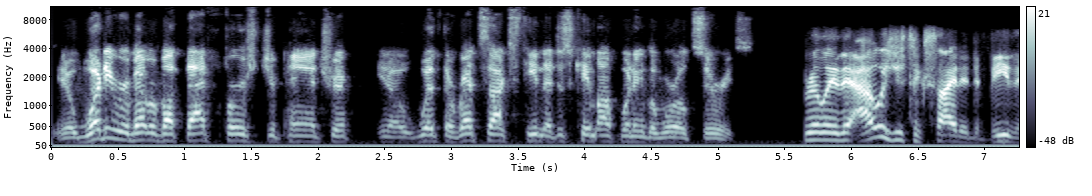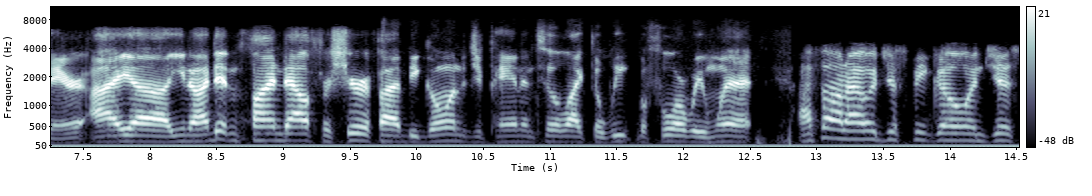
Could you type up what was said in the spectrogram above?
you know, what do you remember about that first Japan trip? You know, with the Red Sox team that just came off winning the World Series. Really, I was just excited to be there. I, uh, you know, I didn't find out for sure if I'd be going to Japan until like the week before we went. I thought I would just be going just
